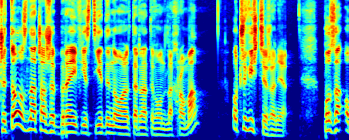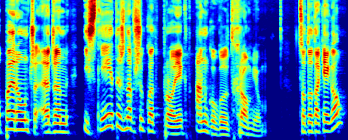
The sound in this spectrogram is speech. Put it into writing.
Czy to oznacza, że Brave jest jedyną alternatywą dla Chroma? Oczywiście, że nie. Poza Operą czy Edge'em istnieje też na przykład projekt Ungoogled Chromium. Co to takiego?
